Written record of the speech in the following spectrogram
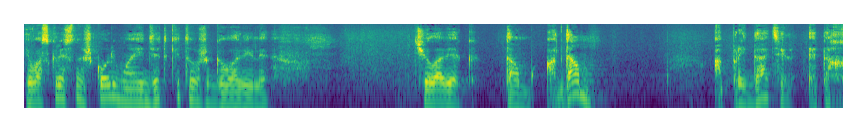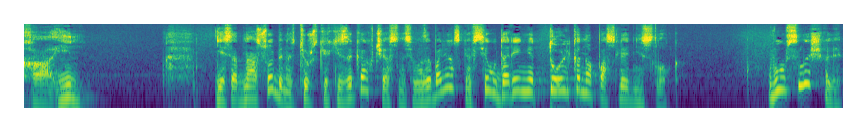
И в воскресной школе мои детки тоже говорили. Человек там Адам, а предатель – это Хаин – есть одна особенность в тюркских языках, в частности в азербайджанском, все ударения только на последний слог. Вы услышали?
